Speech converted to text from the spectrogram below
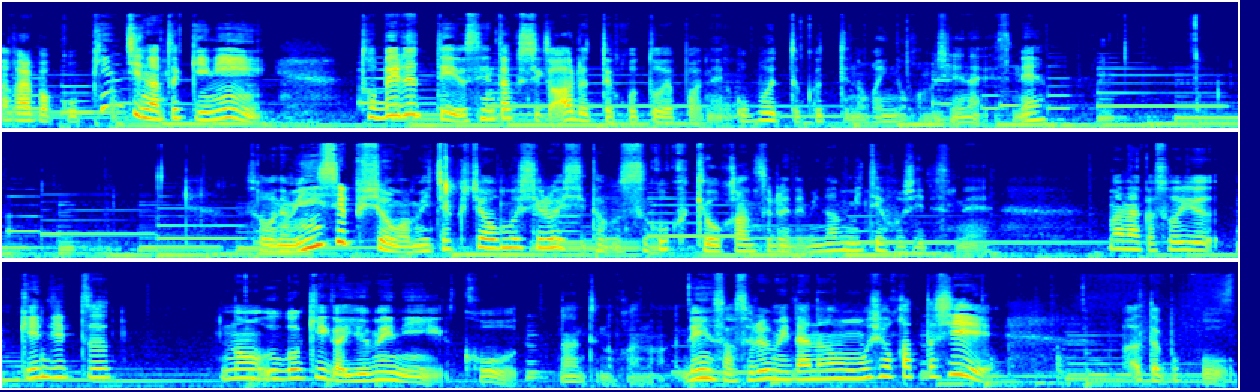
だからやっぱこうピンチな時に飛べるっていう選択肢があるってことをやっぱね覚えておくっていうのがいいのかもしれないですね。そう。でもインセプションはめちゃくちゃ面白いし多分すごく共感するんでみんな見てほしいですね。まあなんかそういう現実の動きが夢にこう何て言うのかな連鎖するみたいなのも面白かったしあとやっぱこ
